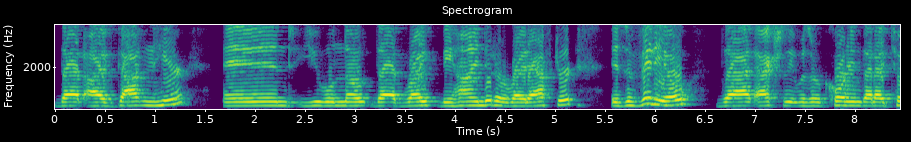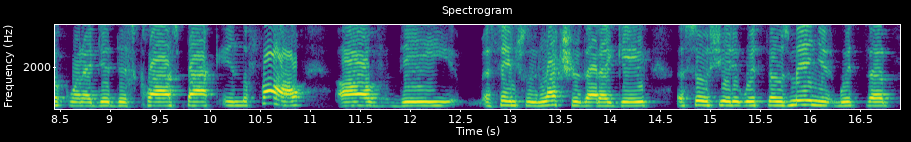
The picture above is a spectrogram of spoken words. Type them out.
that I've gotten here and you will note that right behind it or right after it is a video that actually it was a recording that I took when I did this class back in the fall of the essentially lecture that I gave associated with those manu with the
